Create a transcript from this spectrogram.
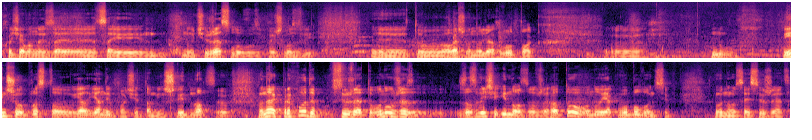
хоча воно за це ну, чуже слово прийшло зві, е, то, але ж воно лягло так. Е, ну, іншого просто я, я не бачу там іншої назви. Воно як приходить в сюжет, то воно вже зазвичай і назва вже готова, воно як в оболонці, воно цей сюжет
